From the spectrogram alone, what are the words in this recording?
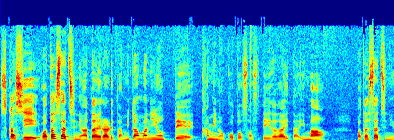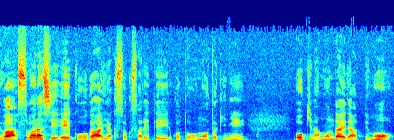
しかし私たちに与えられた御霊によって神の子とさせていただいた今私たちには素晴らしい栄光が約束されていることを思う時に大きな問題であっても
